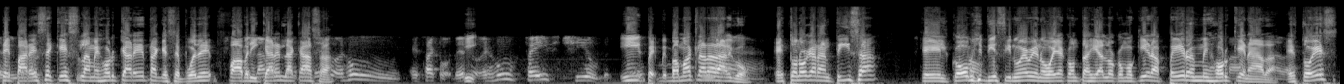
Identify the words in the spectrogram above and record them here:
te parece que es la mejor careta que se puede fabricar en la casa. eso es un, exacto, de Y- eso, es un face shield. Y pe- vamos a aclarar algo. Esto no garantiza que el COVID-19 no. vaya a contagiarlo como quiera, pero es mejor que nada. nada. Esto es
